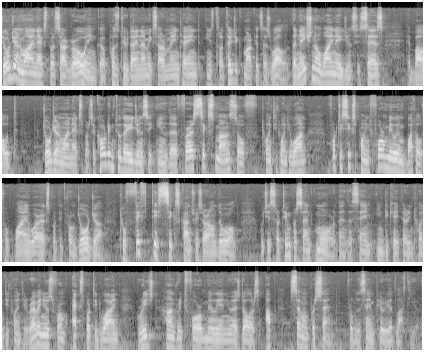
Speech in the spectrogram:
Georgian wine exports are growing. Uh, positive dynamics are maintained in strategic markets as well. The National Wine Agency says about Georgian wine exports. According to the agency, in the first six months of 2021, 46.4 million bottles of wine were exported from Georgia to 56 countries around the world, which is 13% more than the same indicator in 2020. Revenues from exported wine reached 104 million US dollars, up 7% from the same period last year.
